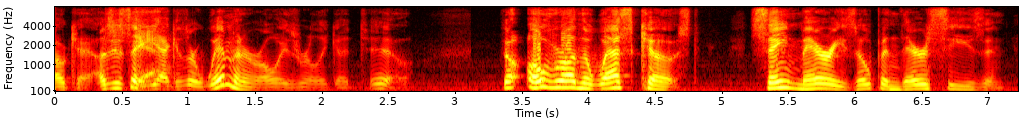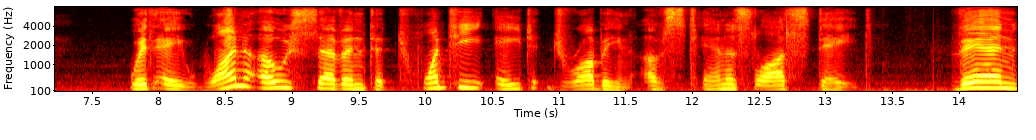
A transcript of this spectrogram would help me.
okay. I was just saying, Yeah. yeah, because their women are always really good too. So over on the West Coast, St. Mary's opened their season with a 107 to 28 drubbing of Stanislaus State. Then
